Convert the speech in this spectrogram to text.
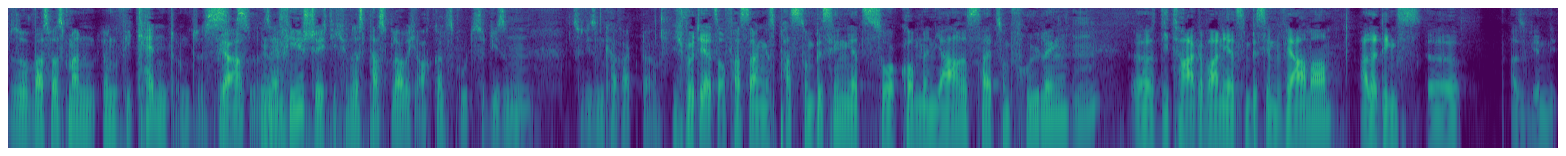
so was, was man irgendwie kennt und es Ja. ist sehr Mhm. vielschichtig und das passt, glaube ich, auch ganz gut zu diesem Mhm. zu diesem Charakter. Ich würde jetzt auch fast sagen, es passt so ein bisschen jetzt zur kommenden Jahreszeit, zum Frühling. Mhm. Äh, die Tage waren jetzt ein bisschen wärmer. Allerdings, äh, also wir, ni-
